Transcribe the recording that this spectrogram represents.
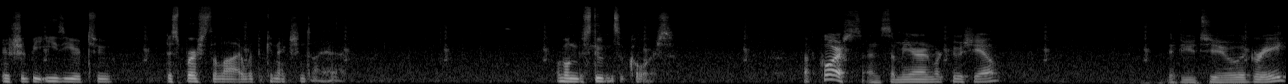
It should be easier to disperse the lie with the connections I have. Among the students, of course. Of course, and Samir and Mercutio. If you two agree,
